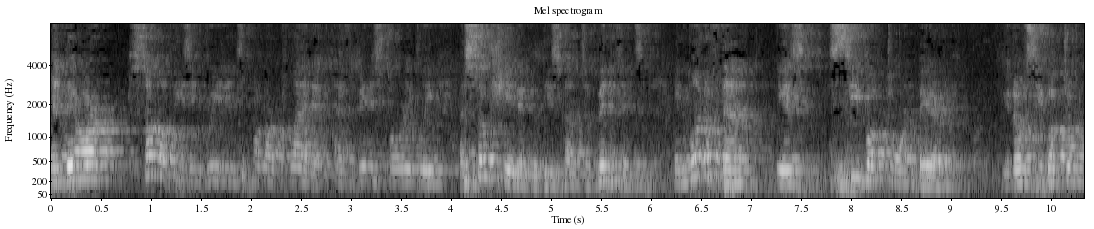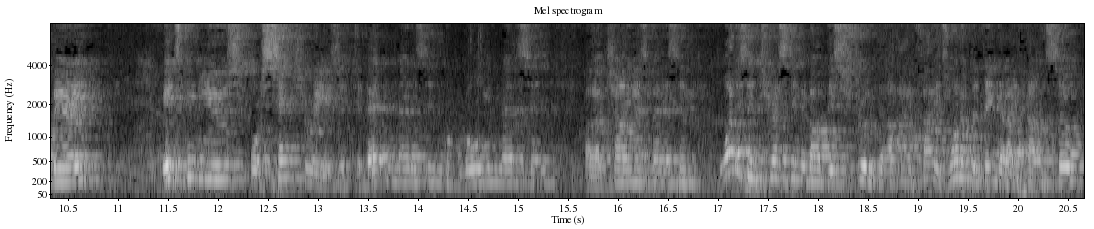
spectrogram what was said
And there are some of these ingredients on our planet have been historically associated with these kinds of benefits. And one of them is sea buckthorn berry. You know sea buckthorn berry? It's been used for centuries in Tibetan medicine, Mongolian medicine, uh, Chinese medicine. What is interesting about this fruit that I find, it's one of the things that I found so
